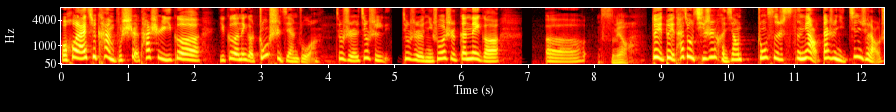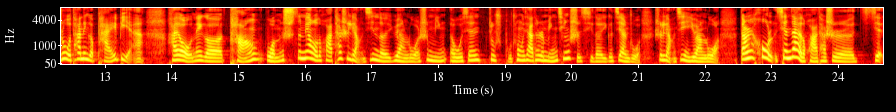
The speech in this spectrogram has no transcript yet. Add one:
我后来去看，不是，它是一个一个那个中式建筑，就是就是就是你说是跟那个呃，寺庙对对，它就其实很像中寺寺庙，但是你进去了之后，它那个牌匾还有那个堂，我们寺庙的话，它是两进的院落，是明呃，我先就是补充一下，它是明清时期的一个建筑，是两进院落。当然后现在的话，它是建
